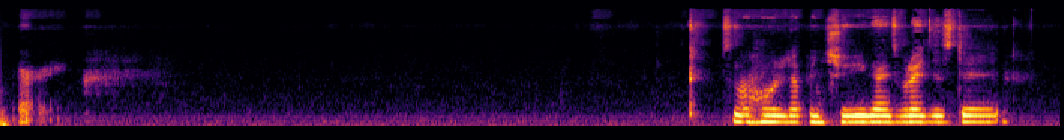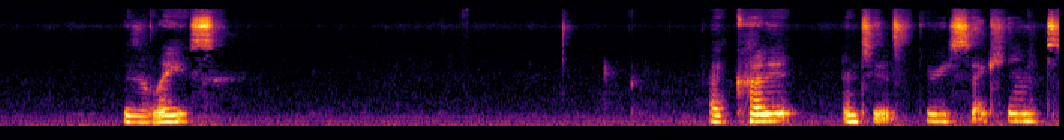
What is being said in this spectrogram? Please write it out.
Alright. So I'm gonna hold it up and show you guys what I just did. Is a lace. I cut it into three sections.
